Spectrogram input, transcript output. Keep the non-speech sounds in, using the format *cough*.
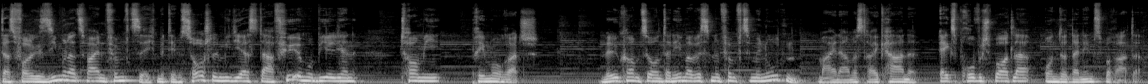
Das Folge 752 mit dem Social Media Star für Immobilien, Tommy Primorac. Willkommen zu Unternehmerwissen in 15 Minuten. Mein Name ist Raikane, Ex-Profisportler und Unternehmensberater.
